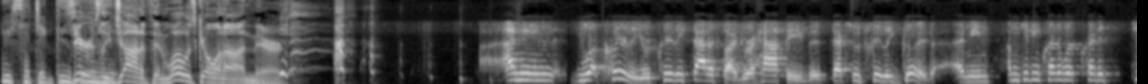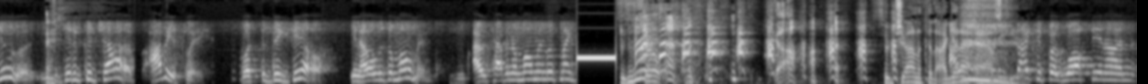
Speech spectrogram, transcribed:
You're such a good Seriously, boy. Jonathan, what was going on there? I mean, you are clearly, you were clearly satisfied. You were happy. The sex was really good. I mean, I'm giving credit where credit's due. You did a good job, obviously. What's the big deal? You know, it was a moment. I was having a moment with my. So, so Jonathan, I got to ask you. Psyched if I walked in on,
